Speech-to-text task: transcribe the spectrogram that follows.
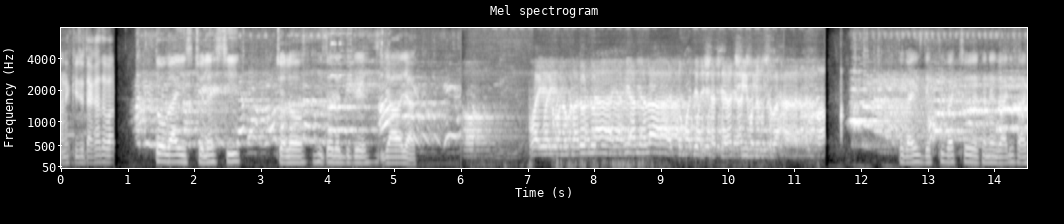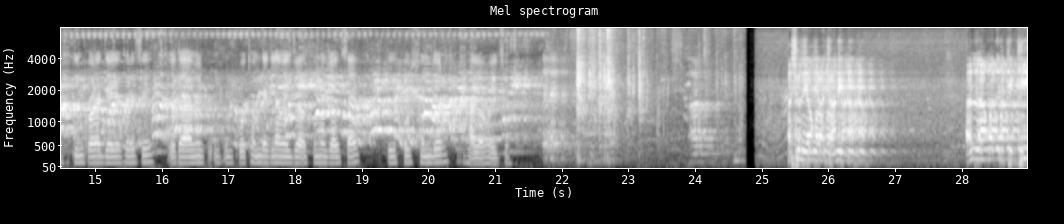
অনেক কিছু দেখাতে পার তো গাইস চলে এসেছি। চলো ভিতরের দিকে যাওয়া যাক। ভয়ের কোনো কারণ নাই আমি আল্লাহ তোমাদের সাথে আছি বলুন সুবহানাল্লাহ। তো গাইস দেখতে পাচ্ছ এখানে গাড়ি পার্কিং করার জায়গা করেছে। এটা আমি প্রথম দেখলাম এই কোনো জলসায়। তো খুব সুন্দর ভালো হয়েছে। আসলে আমরা জানি না আল্লাহ আমাদেরকে কি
